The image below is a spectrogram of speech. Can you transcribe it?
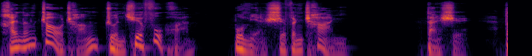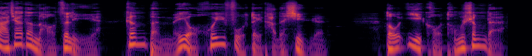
还能照常准确付款，不免十分诧异，但是大家的脑子里根本没有恢复对他的信任，都异口同声地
